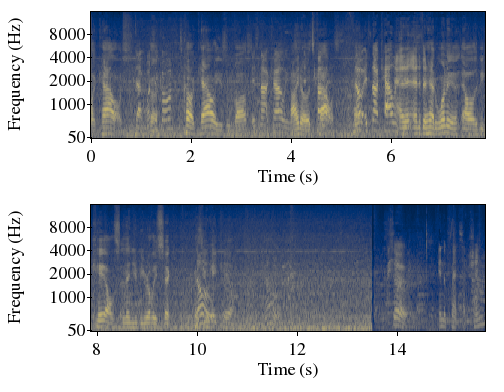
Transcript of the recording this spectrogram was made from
called Callus. That what's Uh, it called? It's called Callies in Boston. It's not Cali. I know, it's Callus. Callus. No, it's not Cali. And, and if it had one L, it'd be Kales, and then you'd be really sick because No. you hate kale. No. So, in the plant section,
